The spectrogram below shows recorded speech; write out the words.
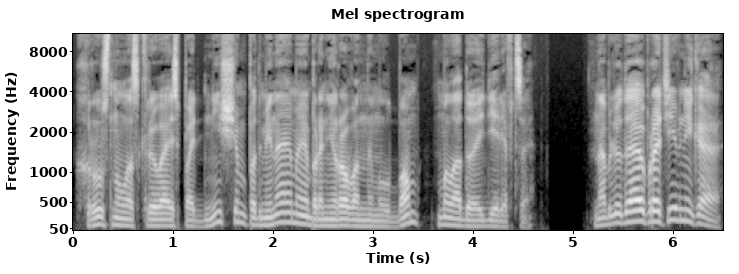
Хрустнуло, скрываясь под днищем, подминаемое бронированным лбом молодое деревце. «Наблюдаю противника!»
